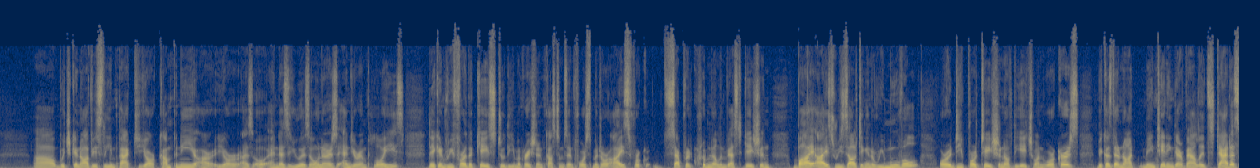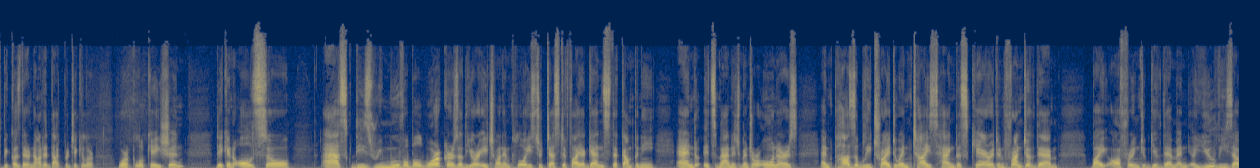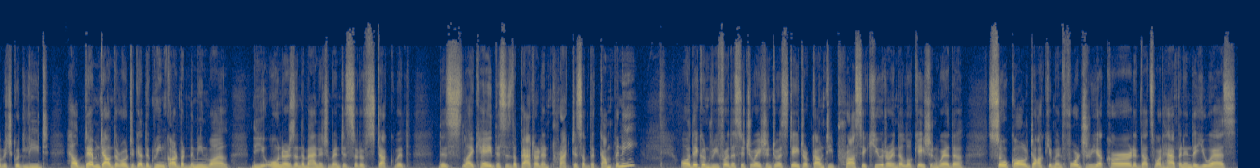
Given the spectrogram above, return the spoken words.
uh, which can obviously impact your company, your, your as and as you as owners and your employees. They can refer the case to the Immigration and Customs Enforcement or ICE for cr- separate criminal investigation by ICE, resulting in a removal or a deportation of the H-1 workers because they're not maintaining their valid status because they're not at that particular work location. They can also ask these removable workers or your H1 employees to testify against the company and its management or owners and possibly try to entice, hang this carrot in front of them by offering to give them an, a U visa, which could lead, help them down the road to get the green card. But in the meanwhile, the owners and the management is sort of stuck with this, like, hey, this is the pattern and practice of the company or they can refer the situation to a state or county prosecutor in the location where the so called document forgery occurred, if that's what happened in the US,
